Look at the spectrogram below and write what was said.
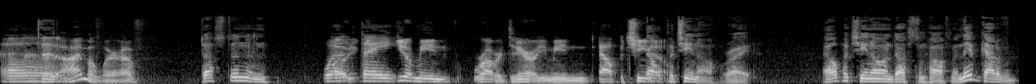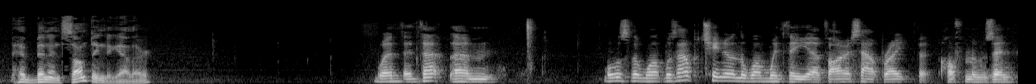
Um, that I'm aware of. Dustin and well, Oh, they you don't mean Robert De Niro. You mean Al Pacino. Al Pacino, right? Al Pacino and Dustin Hoffman. They've got to have been in something together. well that um, what was the one? Was Al Pacino in the one with the uh, virus outbreak that Hoffman was in?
